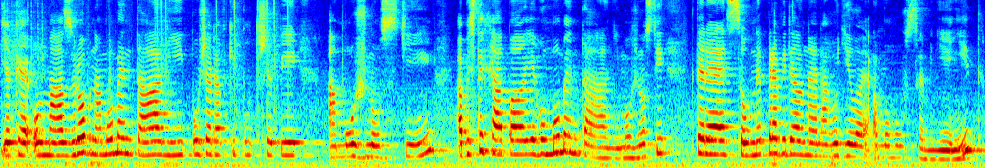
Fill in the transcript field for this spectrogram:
jaké on má zrovna momentální požadavky, potřeby a možnosti, abyste chápala jeho momentální možnosti, které jsou nepravidelné, nahodilé a mohou se měnit.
